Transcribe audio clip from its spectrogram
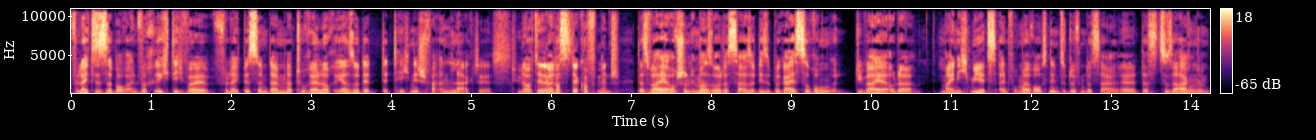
vielleicht ist es aber auch einfach richtig, weil vielleicht bist du in deinem Naturell auch eher so der, der technisch veranlagte Typ. und auch der, der, Kopf, das, der Kopfmensch. das war ja auch schon immer so, dass da also diese Begeisterung, die war ja, oder meine ich mir jetzt einfach mal rausnehmen zu dürfen, das, sagen, äh, das zu sagen, ähm,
